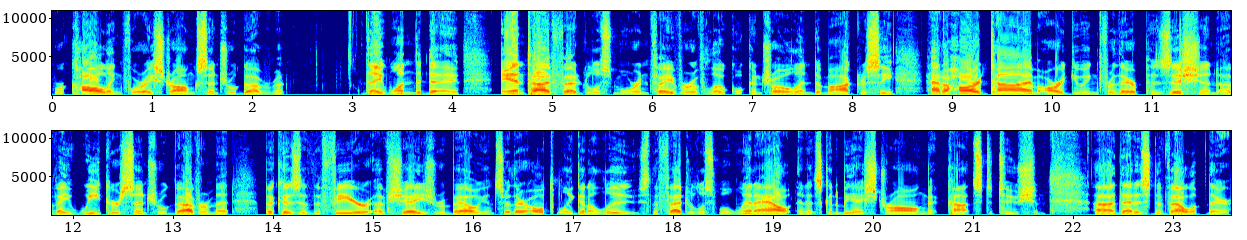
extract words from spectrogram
were calling for a strong central government. They won the day. Anti Federalists, more in favor of local control and democracy, had a hard time arguing for their position of a weaker central government because of the fear of Shays' rebellion. So they're ultimately going to lose. The Federalists will win out, and it's going to be a strong constitution uh, that is developed there.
